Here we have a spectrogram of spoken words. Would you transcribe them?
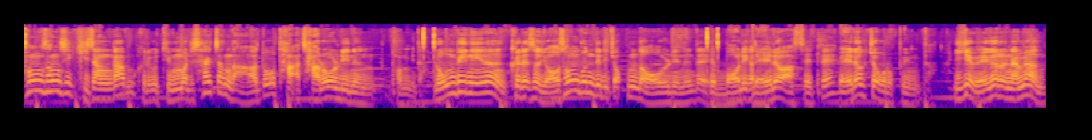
평상시 기장감 그리고 뒷머리 살짝 나와도 다 잘 어울리는 겁니다. 롱비니는 그래서 여성분들이 조금 더 어울리는데 머리가 내려왔을 때 매력적으로 보입니다. 이게 왜 그러냐면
